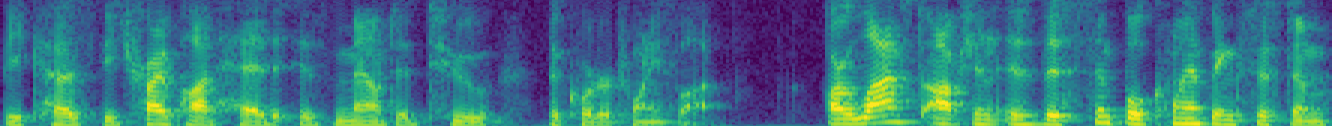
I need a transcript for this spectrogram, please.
because the tripod head is mounted to the quarter 20 slot. Our last option is this simple clamping system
